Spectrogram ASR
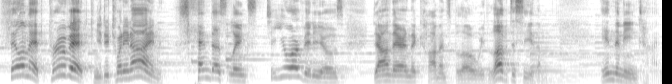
Film it, prove it. Can you do 29? Send us links to your videos down there in the comments below. We'd love to see them. In the meantime,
